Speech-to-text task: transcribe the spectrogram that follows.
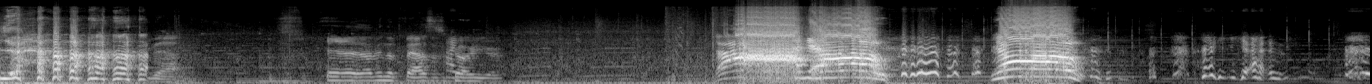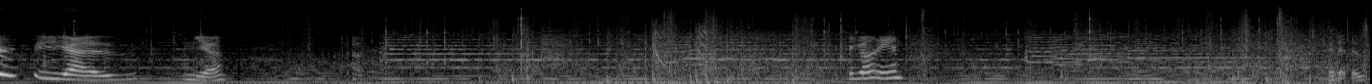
Yeah! yeah. Yeah, I'm in the fastest I- car here. Ah! No! No! yes. yes. Yeah. Are you going in? It is.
